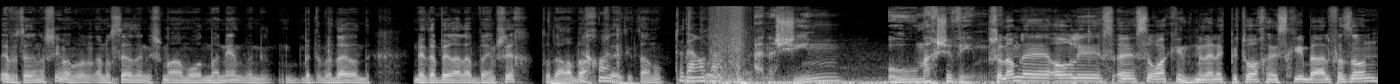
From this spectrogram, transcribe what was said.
לב יותר לנשים, אבל הנושא הזה נשמע מאוד מעניין, ובוודאי עוד נדבר עליו בהמשך. תודה רבה נכון. שהיית איתנו. תודה רבה. אנשים ומחשבים. שלום לאורלי סורקין, מנהלת פיתוח העסקי באלפאזון,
